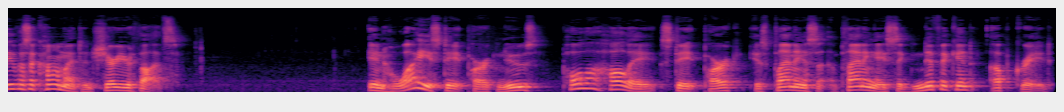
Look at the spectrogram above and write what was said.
Leave us a comment and share your thoughts. In Hawaii State Park news, Polihale State Park is planning a, planning a significant upgrade.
